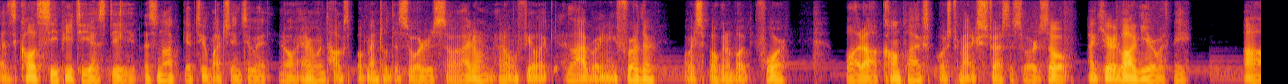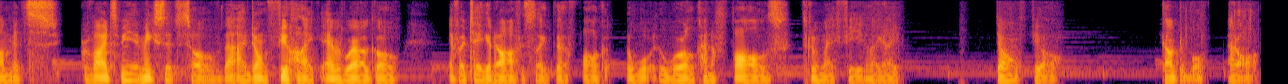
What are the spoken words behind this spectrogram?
it's called CPTSD. Let's not get too much into it. You know, everyone talks about mental disorders, so I don't, I don't feel like elaborating further. I've already spoken about it before, but uh, complex post-traumatic stress disorder. So I carry a lot of gear with me. Um, provides me, it makes it so that I don't feel like everywhere I go, if I take it off, it's like the fall, the, the world kind of falls through my feet. Like I don't feel comfortable at all.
